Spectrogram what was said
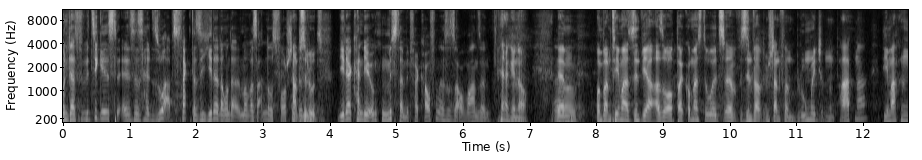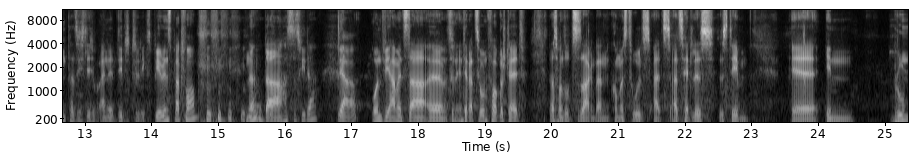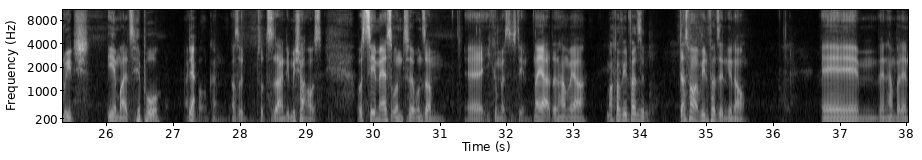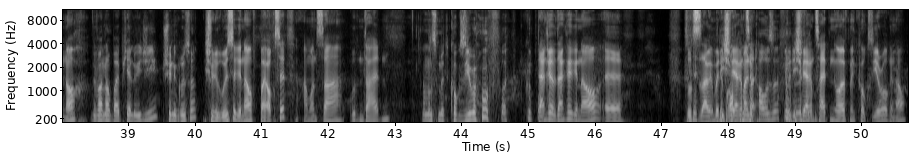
Und das Witzige ist, es ist halt so abstrakt, dass sich jeder darunter immer was anderes vorstellt. Absolut. Jeder kann dir irgendeinen Mist damit verkaufen, das ist auch Wahnsinn. Ja, genau. Also, Ähm, und beim Thema sind wir also auch bei Commerce Tools, äh, sind wir auf dem Stand von Bloomreach und einem Partner. Die machen tatsächlich auch eine Digital Experience Plattform. ne? Da hast du es wieder. ja, Und wir haben jetzt da äh, so eine Integration vorgestellt, dass man sozusagen dann Commerce Tools als, als Headless-System äh, in Bloomreach, ehemals Hippo, Ja. einbauen kann. Also sozusagen die Mischung Ah. aus, aus CMS und äh, unserem äh, E-Commerce-System. Naja, dann haben wir ja, macht auf jeden Fall Sinn. das macht auf jeden Fall Sinn, genau. Ähm, wen haben wir denn noch? Wir waren noch bei Pierluigi, schöne Grüße. Schöne Grüße, genau, bei Oxid. Haben uns da gut unterhalten. Haben uns mit Coke Zero gebucht. Danke, danke, genau. Äh, sozusagen über Wir die, schweren Pause. über die schweren Zeiten geholfen mit Coke Zero, genau.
